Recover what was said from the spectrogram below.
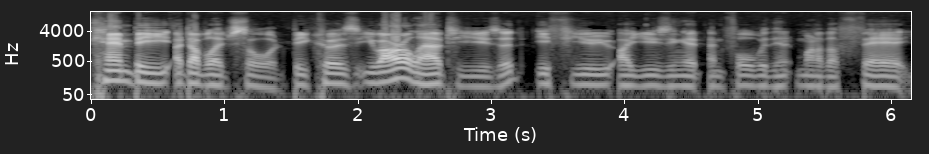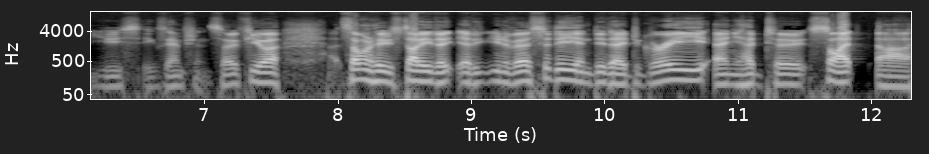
can be a double-edged sword because you are allowed to use it if you are using it and fall within one of the fair use exemptions. So, if you are someone who studied at a university and did a degree, and you had to cite uh,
